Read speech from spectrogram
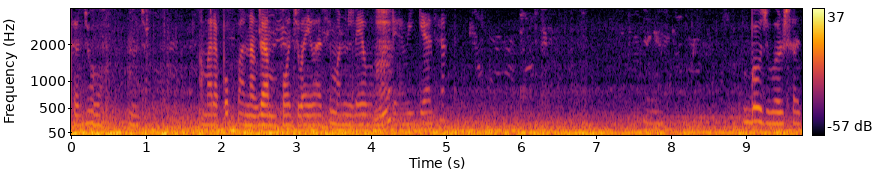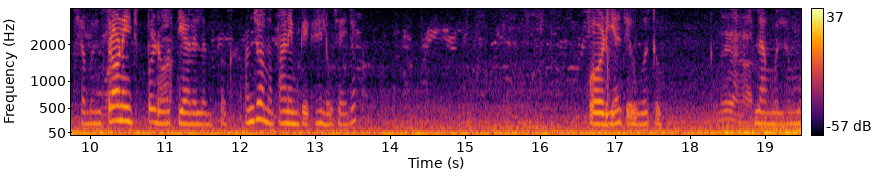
છે જો આમ જો. અમારા પપ્પાના ગામ પહોંચવા આવ્યા છે. મને લેવા માટે આવી ગયા છે. બહુ જ વરસાદ છે બધું ત્રણ ઇંચ પડો અત્યારે લગભગ. સમજો આમાં પાણીમાં કંઈક હેલું જાય જો. પડ્યા જેવું હતું. લાંબુ લાંબુ.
